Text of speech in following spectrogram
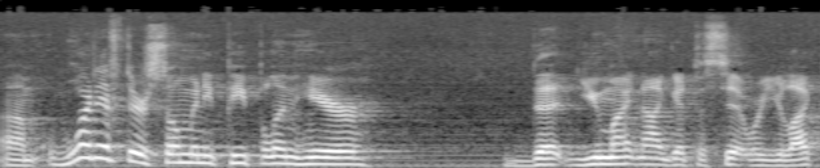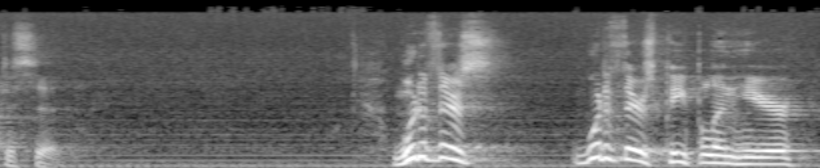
um, what if there's so many people in here that you might not get to sit where you like to sit? What if there's, what if there's people in here,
